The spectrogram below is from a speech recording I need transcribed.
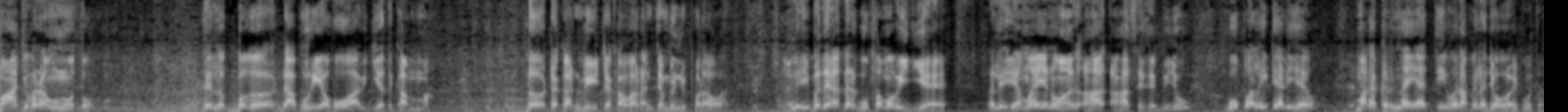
પાંચ વરા હું નહોતો તે લગભગ ડાભુરિયા હો આવી ગયા હતા ગામમાં. દસ ટકા ને વીસ ટકા વાળા જમીનની ફળાવાળા એટલે એ બધા અત્યારે ગુફામાં વહી ગયા છે. એટલે એમાં એનો હાસે છે. બીજું ગોપાલ ઇટાલી જાય મારા ઘરના યાદથી વરા પહેલાં જવાબ આપ્યો હતો.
